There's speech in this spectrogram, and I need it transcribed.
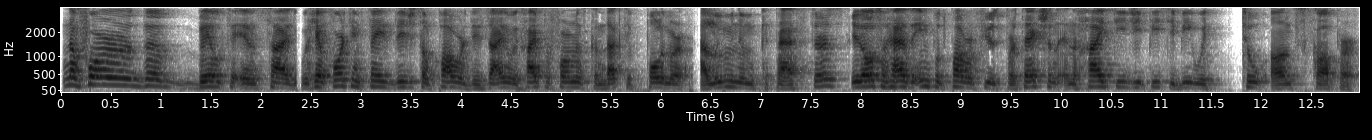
Now for the build inside, we have 14-phase digital power design with high-performance conductive polymer aluminum capacitors. It also has input power fuse protection and high TG PCB with 2 ounce copper.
